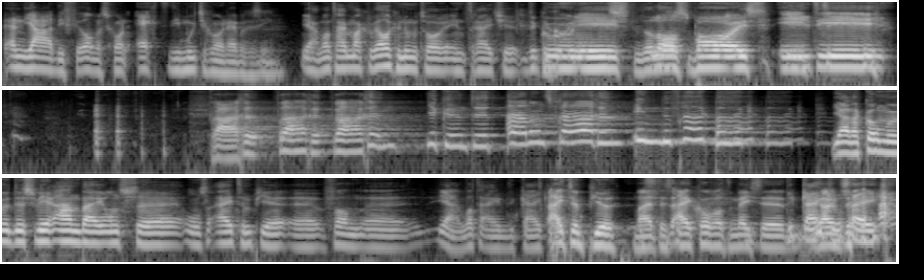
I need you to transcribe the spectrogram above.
En ja, die film is gewoon echt... Die moet je gewoon hebben gezien. Ja, want hij mag wel genoemd worden in het rijtje The Goonies, The Lost Boys, E.T. vragen, vragen, vragen. Je kunt het aan ons vragen. in de vraagbak. Ja, dan komen we dus weer aan bij ons, eh, ons itempje eh, van, eh, ja, wat eigenlijk de kijker... Itempje. Maar het is eigenlijk gewoon wat de meeste... de kijker, ruimte- zei ik.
